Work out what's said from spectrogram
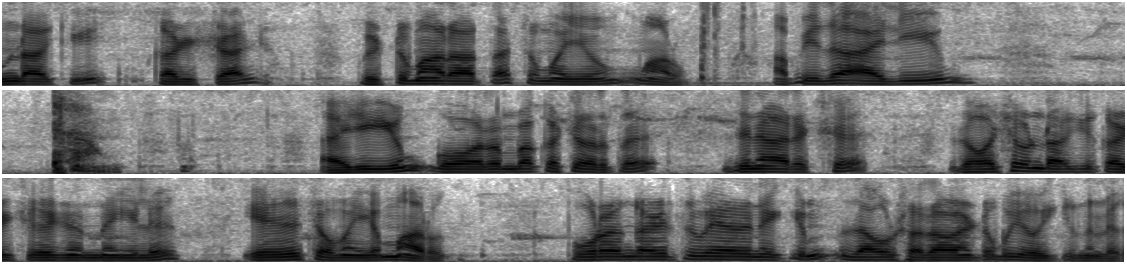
ഉണ്ടാക്കി കഴിച്ചാൽ വിട്ടുമാറാത്ത ചുമയും മാറും. അപ്പോൾ ഇത് അരിയും അരിയും ഗോതമ്പൊക്കെ ചേർത്ത് ഇതിനരച്ച് ദോശ ഉണ്ടാക്കി കഴിച്ചു കഴിഞ്ഞിട്ടുണ്ടെങ്കിൽ ഏത് ചുമയും മാറും. പുറം കഴുത്ത് വേദനയ്ക്കും ഇത് ഔഷധമായിട്ട് ഉപയോഗിക്കുന്നുണ്ട്.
